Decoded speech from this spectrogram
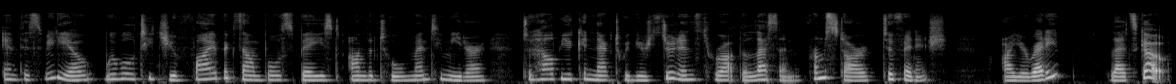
In this video, we will teach you five examples based on the tool Mentimeter to help you connect with your students throughout the lesson from start to finish. Are you ready? Let's go!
